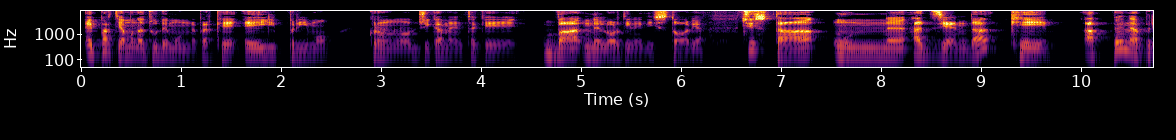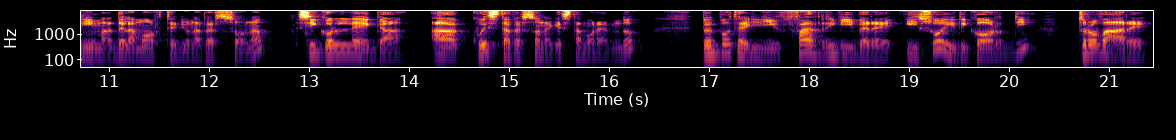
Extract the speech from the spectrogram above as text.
E partiamo da To The Moon, perché è il primo, cronologicamente, che va nell'ordine di storia. Ci sta un'azienda che appena prima della morte di una persona si collega a questa persona che sta morendo per potergli far rivivere i suoi ricordi, trovare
